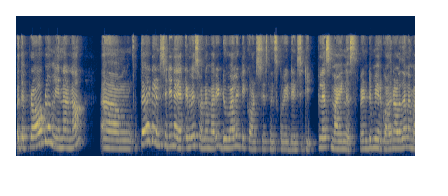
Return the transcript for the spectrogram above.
பட் த ப்ராப்ளம் என்னன்னா தேர்ட் டென்சிட்டி நான் ஏற்கனவே சொன்ன மாதிரி டுவாலிட்டி கான்சியஸ்னஸ்க்குரிய டென்சிட்டி ப்ளஸ் மைனஸ் ரெண்டுமே இருக்கும். அதனால தான் நம்ம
